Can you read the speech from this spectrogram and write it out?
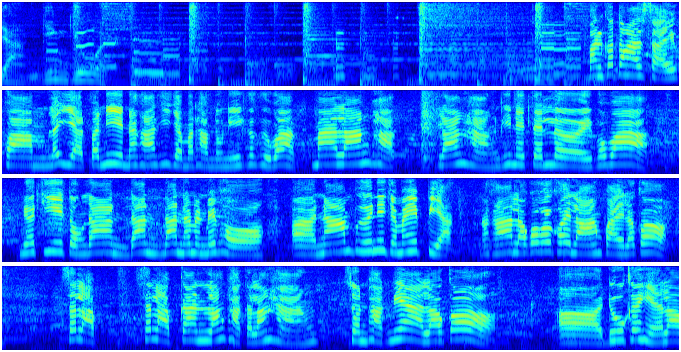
อย่างยิ่งยวด มันก็ต้องอาศัยความละเอียดประณีตนะคะ ที่จะมาทำตรงนี้ก็คือว่ามาล้างผักล้างหางที่ในเต็นท์เลย เพราะว่าเนื้อที่ตรงด้านด้านด้านนั้นมันไม่พออน้ำพื้นนี่จะไม่ให้เปียกนะคะ เราก็ค่อย ๆล้างไปแล้วก็สลับสลับกันล้างผักกับล้างหาง ส่วนผักเนี่ยเราก็ดูกระเหเรา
